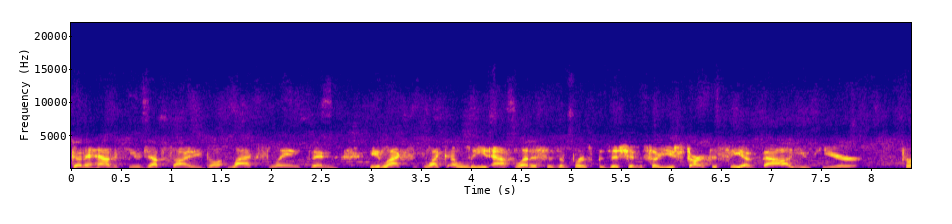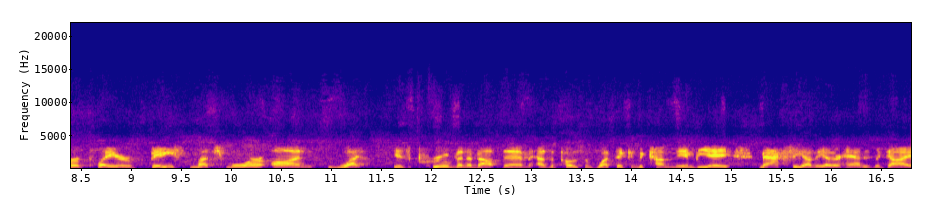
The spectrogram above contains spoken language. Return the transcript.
going to have a huge upside. He lacks length and he lacks like elite athleticism for his position. So you start to see a value here for a player based much more on what is proven about them as opposed to what they can become in the NBA. Maxey, on the other hand, is a guy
